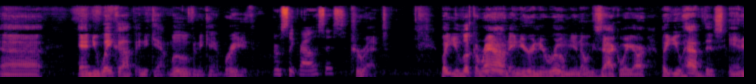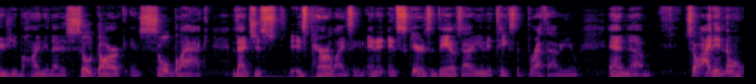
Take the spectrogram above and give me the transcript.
uh, and you wake up and you can't move and you can't breathe. Or sleep paralysis? Correct. But you look around and you're in your room, you know exactly where you are, but you have this energy behind you that is so dark and so black that just is paralyzing and it, it scares the deus out of you and it takes the breath out of you and um, so I didn't know.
